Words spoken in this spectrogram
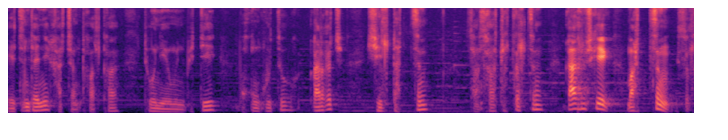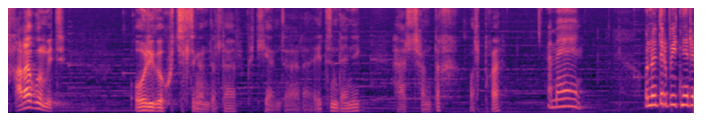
Эзэн таныг харж амтах болтгой түүний өмнө бити бухан хүзүү гаргаж шил татсан, сонсгоо татгалцсан, гайхамшигыг мартсан эсвэл хараагүй мэд өөрийгөө хүчилсэн амьдралаар битгий амьдраараа эзэн таныг хайрч хандах болтугай. Амен. Өнөөдөр бид нэр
